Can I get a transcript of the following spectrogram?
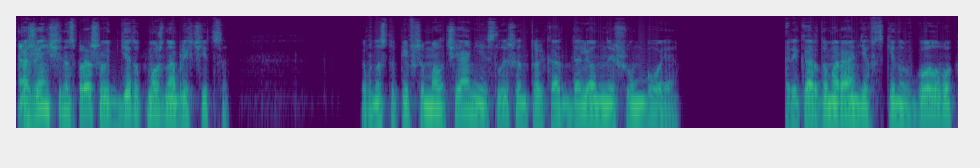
а женщины спрашивают, где тут можно облегчиться. В наступившем молчании слышен только отдаленный шум боя. Рикардо Мараньев, скинув голову,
